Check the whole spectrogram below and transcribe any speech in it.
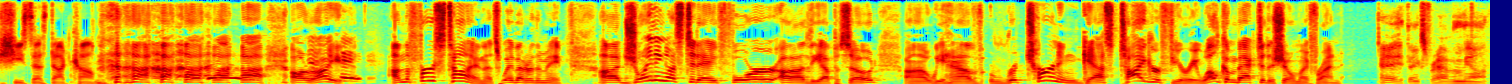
she says.com. All right. On the first time, that's way better than me. Uh, joining us today for uh, the episode, uh, we have returning guest Tigerfury. Welcome back to the show, my friend. Hey, thanks for having me on.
